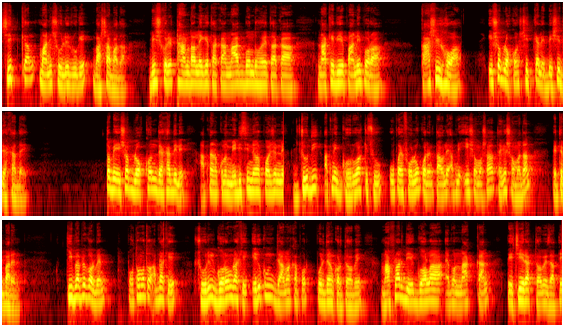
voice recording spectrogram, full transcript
শীতকাল মানে শরীরের রোগে বাসা বাঁধা। বিশেষ করে ঠান্ডা লেগে থাকা, নাক বন্ধ হয়ে থাকা, নাকে দিয়ে পানি পড়া, কাশি হওয়া, এসব লক্ষণ শীতকালে বেশি দেখা দেয়। তবে এসব লক্ষণ দেখা দিলে আপনার কোনো মেডিসিন নেওয়ার প্রয়োজন নেই। যদি আপনি ঘরোয়া কিছু উপায় ফলো করেন, তাহলে আপনি এই সমস্যা থেকে সমাধান পেতে পারেন। কীভাবে করবেন? প্রথমত আপনাকে শরীর গরম রাখে এরকম জামা কাপড় পরিধান করতে হবে। মাফলার দিয়ে গলা এবং নাক কান পেঁচিয়ে রাখতে হবে যাতে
